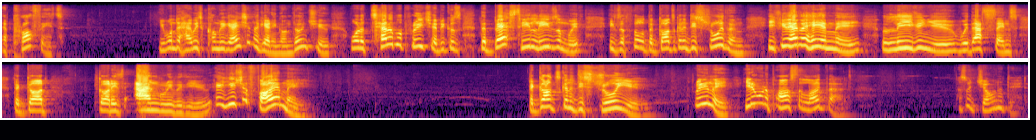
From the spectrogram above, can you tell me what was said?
a prophet. You wonder how his congregation are getting on, don't you? What a terrible preacher, because the best he leaves them with is the thought that God's going to destroy them. If you ever hear me leaving you with that sense that God, God is angry with you, hey, you should fire me. That God's going to destroy you. Really? You don't want a pastor like that. That's what Jonah did.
